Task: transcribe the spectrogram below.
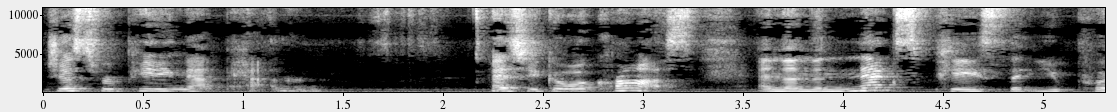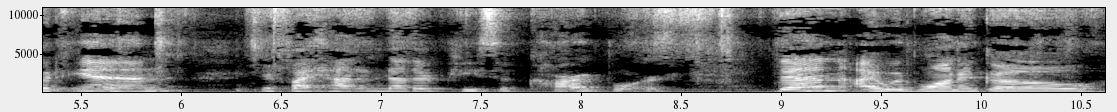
just repeating that pattern as you go across. And then the next piece that you put in, if I had another piece of cardboard, then I would want to go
